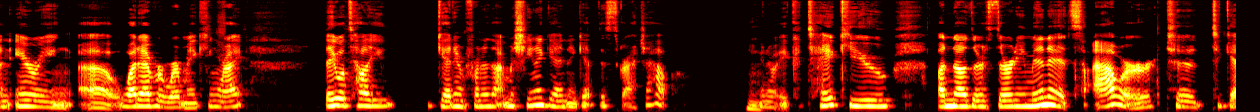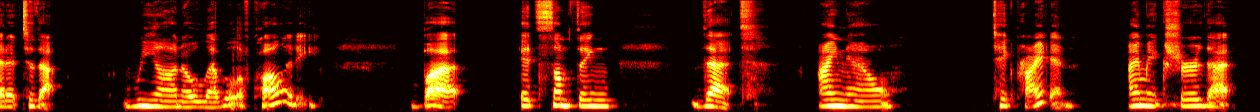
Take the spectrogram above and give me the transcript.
an earring uh, whatever we're making right? They will tell you get in front of that machine again and get this scratch out. Mm. you know it could take you another 30 minutes hour to to get it to that Reano level of quality. But it's something that i now take pride in I make sure that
